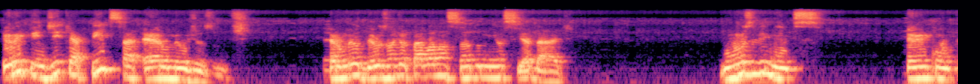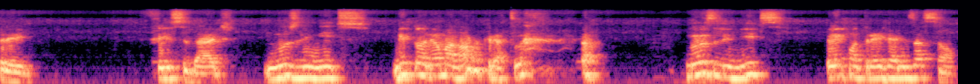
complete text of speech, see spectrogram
Eu entendi que a pizza era o meu Jesus. Era o meu Deus onde eu estava lançando minha ansiedade. Nos limites, eu encontrei felicidade. Nos limites, me tornei uma nova criatura. Nos limites, eu encontrei realização.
